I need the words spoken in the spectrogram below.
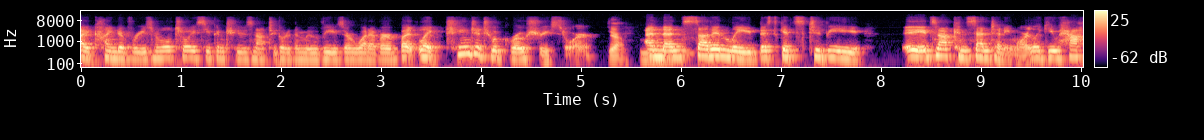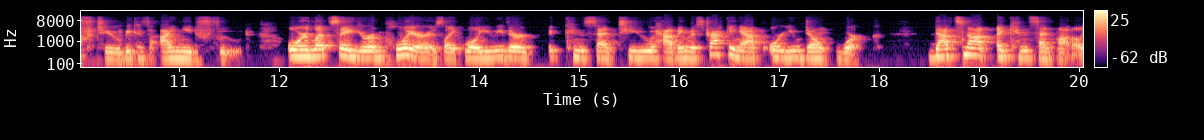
a kind of reasonable choice. You can choose not to go to the movies or whatever, but like change it to a grocery store. Yeah. And then mm-hmm. suddenly this gets to be it's not consent anymore. Like you have to mm-hmm. because I need food. Or let's say your employer is like, well, you either consent to having this tracking app or you don't work that's not a consent model.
